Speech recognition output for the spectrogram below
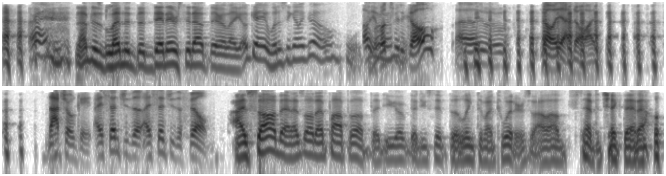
that? All right. And I'm just letting the, the dead air sit out there. Like, okay, when is he gonna go? Oh, you want me to go? Uh, no, yeah, no. I, Nacho Gate. I sent you the. I sent you the film. I saw that. I saw that pop up that you that you sent the link to my Twitter, so I'll, I'll just have to check that out.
